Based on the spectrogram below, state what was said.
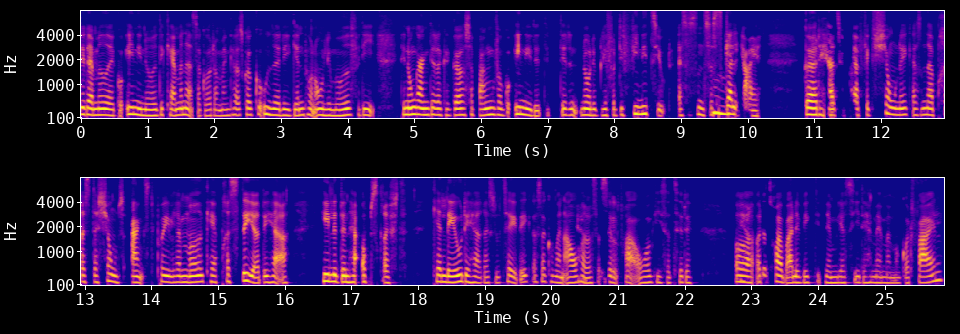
det der med at gå ind i noget, det kan man altså godt, og man kan også godt gå ud af det igen på en ordentlig måde, fordi det er nogle gange det, der kan gøre sig bange for at gå ind i det, det, det når det bliver for definitivt. Altså sådan, så mm. skal mm. jeg gøre det her til perfektion, ikke? Altså den der præstationsangst på en eller anden måde, kan jeg præstere det her, hele den her opskrift, kan jeg lave det her resultat, ikke? Og så kunne man afholde ja. sig selv fra at overgive sig til det. Og, ja. og der tror jeg bare, det er vigtigt nemlig at sige det her med, at man må godt fejle.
